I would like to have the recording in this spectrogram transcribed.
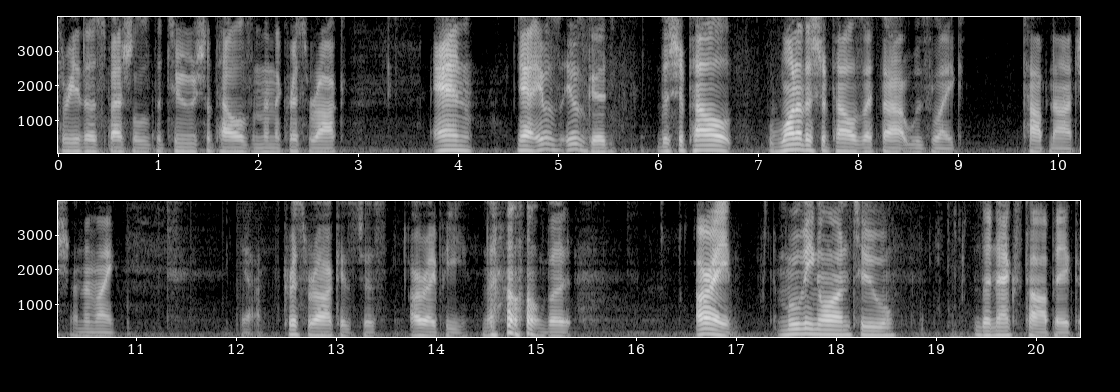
three of those specials, the two Chappelle's and then the Chris Rock. And yeah, it was it was good. the Chappelle, one of the Chappelles I thought was like top notch, and then like, yeah, Chris Rock is just R.I.P. No, but all right, moving on to the next topic.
